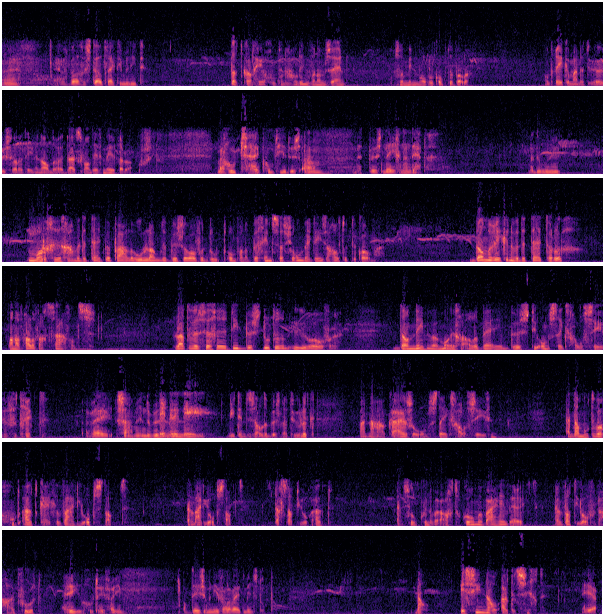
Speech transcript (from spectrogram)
Ah, erg welgesteld lijkt hij me niet. Dat kan heel goed een houding van hem zijn. Om zo min mogelijk op te vallen. Want reken maar dat u heus wel het een en ander uit Duitsland heeft meegeroust. Maar goed, hij komt hier dus aan met bus 39. Wat doen we nu? Morgen gaan we de tijd bepalen hoe lang de bus erover doet... om van het beginstation bij deze halte te komen. Dan rekenen we de tijd terug vanaf half acht 's avonds. Laten we zeggen, die bus doet er een uur over. Dan nemen we morgen allebei een bus die omstreeks half zeven vertrekt. Wij samen in de bus? Nee, nee, nee. Niet in dezelfde bus natuurlijk. Maar na elkaar zo omstreeks half zeven. En dan moeten we goed uitkijken waar die opstapt. En waar die opstapt, daar stapt hij ook uit. En zo kunnen we erachter komen waar hij werkt en wat hij overdag uitvoert. Heel goed, Efraim. Op deze manier vallen wij het minst op. Nou, is hij nou uit het zicht? Ja,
